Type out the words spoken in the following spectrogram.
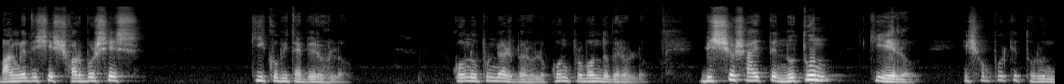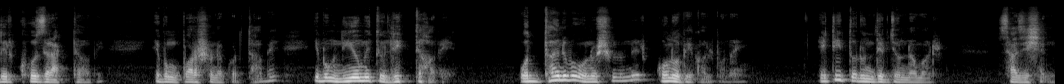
বাংলাদেশের সর্বশেষ কি কবিতা বের হলো? কোন উপন্যাস বের হলো? কোন প্রবন্ধ বের হলো? বিশ্ব সাহিত্যে নতুন কি এলো? এ সম্পর্কে তরুণদের খোঁজ রাখতে হবে। এবং পড়াশোনা করতে হবে এবং নিয়মিত লিখতে হবে। অধ্যয়ন এবং অনুশীলনের কোনো বিকল্প নাই। এটি তরুণদের জন্য আমার সাজেশন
